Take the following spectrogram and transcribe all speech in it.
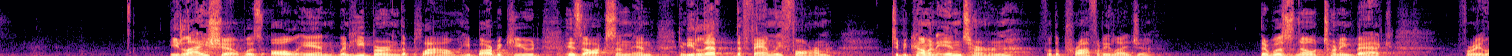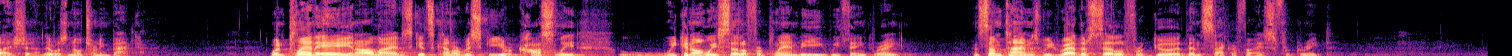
Elisha was all in. When he burned the plow, he barbecued his oxen, and, and he left the family farm to become an intern for the prophet Elijah. There was no turning back for Elisha. There was no turning back. When plan A in our lives gets kind of risky or costly, we can always settle for plan B, we think, right? And sometimes we'd rather settle for good than sacrifice for great.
